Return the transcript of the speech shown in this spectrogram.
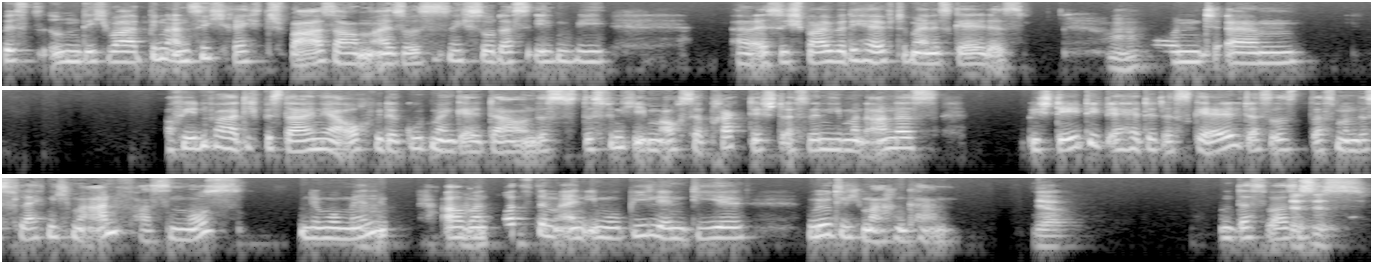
Bis, und ich war, bin an sich recht sparsam. Also es ist nicht so, dass irgendwie, äh, also ich spare über die Hälfte meines Geldes. Mhm. Und ähm, auf jeden Fall hatte ich bis dahin ja auch wieder gut mein Geld da. Und das, das finde ich eben auch sehr praktisch, dass wenn jemand anders bestätigt, er hätte das Geld, dass, es, dass man das vielleicht nicht mal anfassen muss in dem Moment, mhm. aber man mhm. trotzdem einen Immobiliendeal möglich machen kann. Ja. Und das war das so. Ist,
